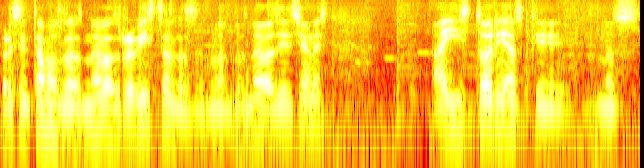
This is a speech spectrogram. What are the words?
presentamos las nuevas revistas, las, nuevas ediciones, hay historias que nos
